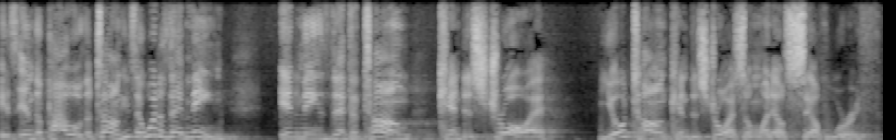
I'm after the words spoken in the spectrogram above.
is in the power of the tongue, you say, what does that mean? It means that the tongue can destroy, your tongue can destroy someone else's self worth.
